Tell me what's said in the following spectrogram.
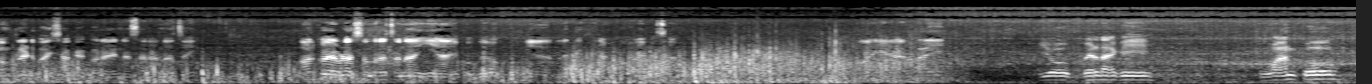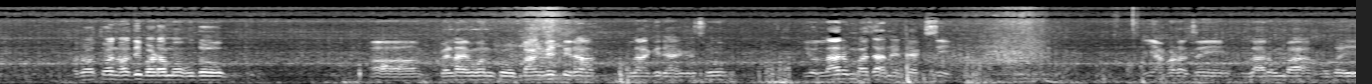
कम्प्लिट भइसकेको रहेनछ र चाहिँ अर्को एउटा संरचना यहाँ आइपुग्यो यहाँहरूले देखिराख्नु भएको छ। म यहाँहरूलाई यो बेलडाँगी वानको रतुवा नदीबाट म उँधो बेलडाँगी वानको बाङ्गैतिर लागिरहेको छु। यो लारुम्बा जाने ट्याक्सी। यहाँबाट चाहिँ लारुम्बा हुँदै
